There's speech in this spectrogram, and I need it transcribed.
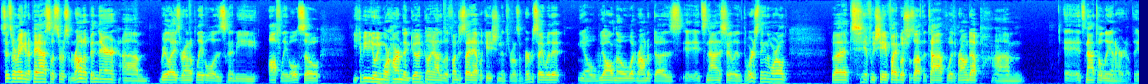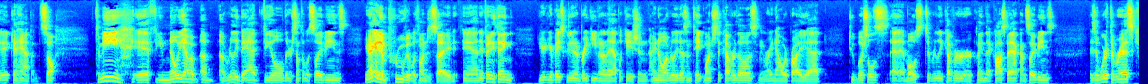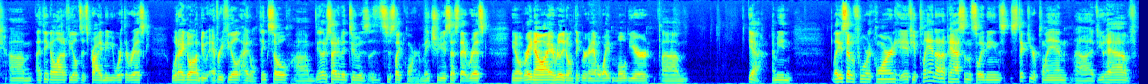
Since we're making a pass, let's throw some Roundup in there. Um, realize the Roundup label is going to be off label, so you could be doing more harm than good going out with a fungicide application and throwing some herbicide with it. You know, we all know what Roundup does. It's not necessarily the worst thing in the world, but if we shave five bushels off the top with Roundup, um, it's not totally unheard of. It can happen. So, to me, if you know you have a, a, a really bad field or something with soybeans, you're not going to improve it with fungicide. And if anything, you're, you're basically going to break even on the application. I know it really doesn't take much to cover those. I mean, right now we're probably at two bushels at, most to really cover or claim that cost back on soybeans. Is it worth the risk? Um, I think in a lot of fields it's probably maybe worth the risk. Would I go out and do every field? I don't think so. Um, the other side of it too is it's just like corn. Make sure you assess that risk. You know, right now I really don't think we're going to have a white mold year. Um, yeah, I mean, like I said before, corn. If you planned on a pass in the soybeans, stick to your plan. Uh, if you have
